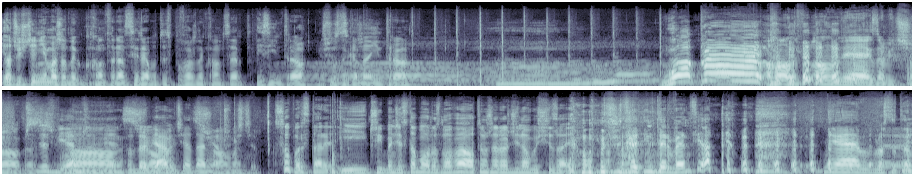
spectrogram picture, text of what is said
I oczywiście nie ma żadnego konferencjera, bo to jest poważny koncert. Jest intro, muzyka na intro. Łapy! On, on wie, jak zrobić show. to- Przecież wiem, No, że jest Pozdrawiamy cię, Adamie, oczywiście. Super, stary. I czyli będzie z tobą rozmowa o tym, że rodziną byś się zajął? Czy to jest interwencja? Nie, po prostu ten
